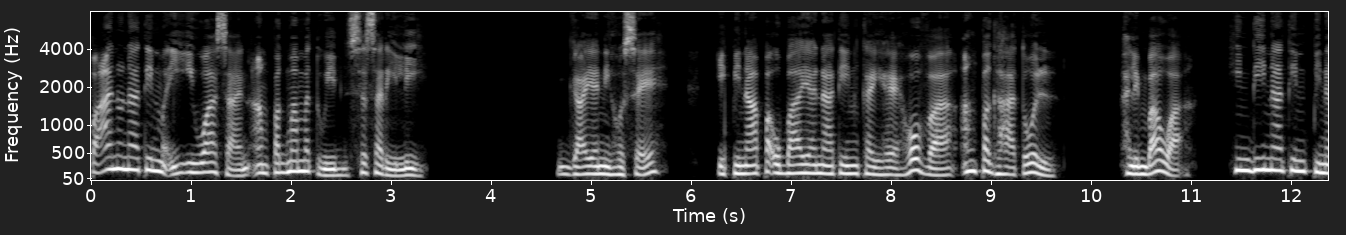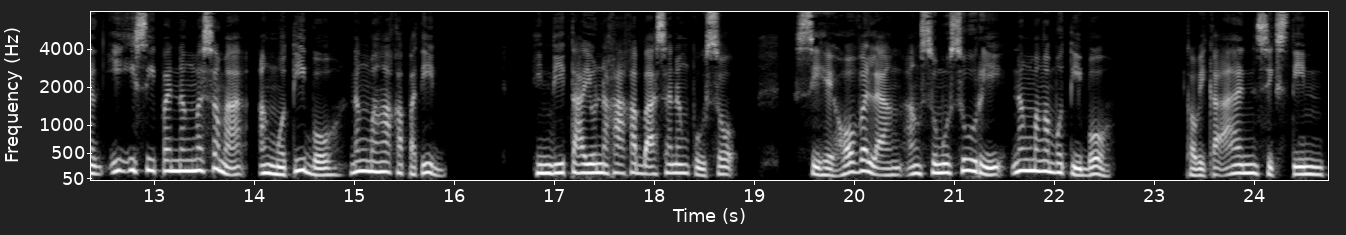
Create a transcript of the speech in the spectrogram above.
paano natin maiiwasan ang pagmamatwid sa sarili? Gaya ni Jose, ipinapaubaya natin kay Jehova ang paghatol. Halimbawa, hindi natin pinag-iisipan ng masama ang motibo ng mga kapatid. Hindi tayo nakakabasa ng puso. Si Jehova lang ang sumusuri ng mga motibo. Kawikaan 16.2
